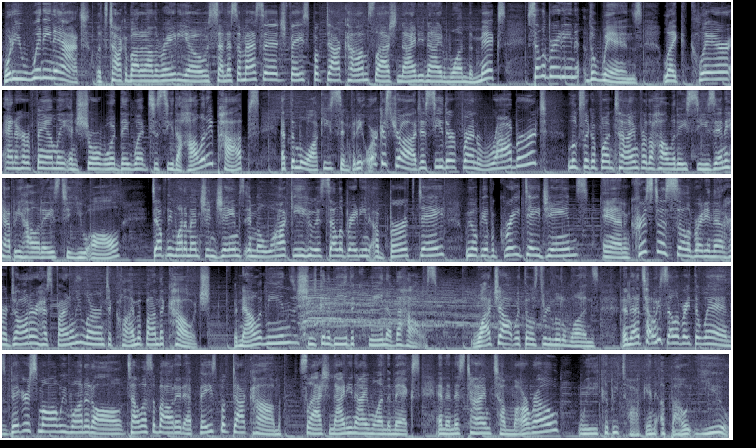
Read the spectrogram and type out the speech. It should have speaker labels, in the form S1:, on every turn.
S1: What are you winning at? Let's talk about it on the radio. Send us a message, facebook.com slash 991 The Mix, celebrating the wins. Like Claire and her family in Shorewood, they went to see the Holiday Pops at the Milwaukee Symphony Orchestra to see their friend Robert. Looks like a fun time for the holiday season. Happy holidays to you all. Definitely want to mention James in Milwaukee, who is celebrating a birthday. We hope you have a great day, James. And Krista's celebrating that her daughter has finally learned to climb up on the couch, but now it means she's going to be the queen of the house. Watch out with those three little ones. And that's how we celebrate the wins. Big or small, we want it all. Tell us about it at facebook.com slash 991 the mix. And then this time tomorrow, we could be talking about you.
